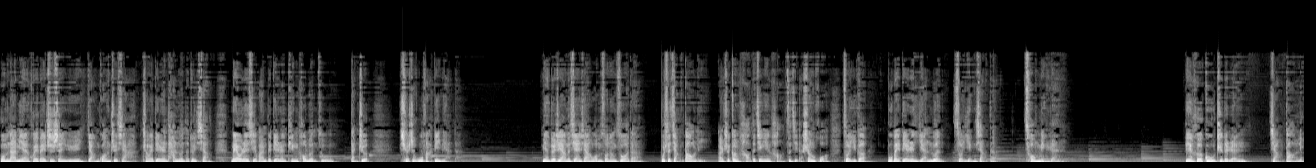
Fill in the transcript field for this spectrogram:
我们难免会被置身于阳光之下，成为别人谈论的对象。没有人喜欢被别人评头论足，但这却是无法避免的。面对这样的现象，我们所能做的不是讲道理，而是更好的经营好自己的生活，做一个不被别人言论所影响的聪明人。别和固执的人讲道理。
